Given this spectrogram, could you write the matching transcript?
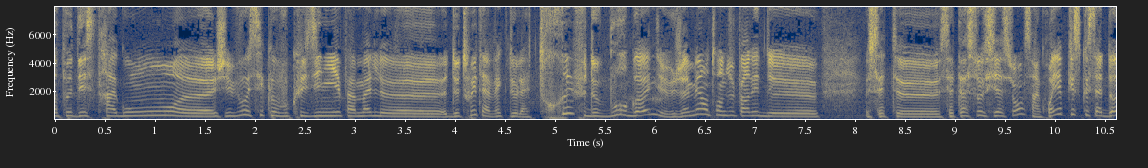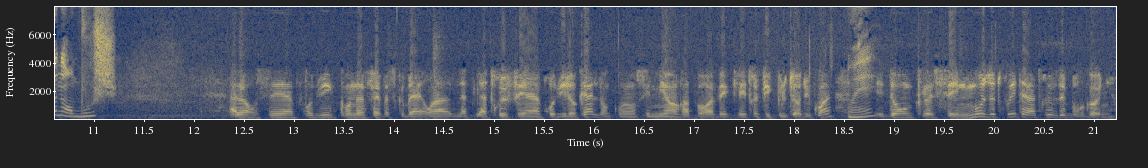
un peu d'estragon. euh, J'ai vu aussi que vous cuisiniez pas mal euh, de truites avec de la truffe de Bourgogne. Jamais entendu parler de cette, euh, cette association. C'est incroyable. Qu'est-ce que ça donne en bouche? Alors c'est un produit qu'on a fait parce que ben, on a- la, la truffe est un produit local, donc on s'est mis en rapport avec les trufficulteurs du coin. Ouais. Et donc c'est une mousse de truite à la truffe de Bourgogne.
